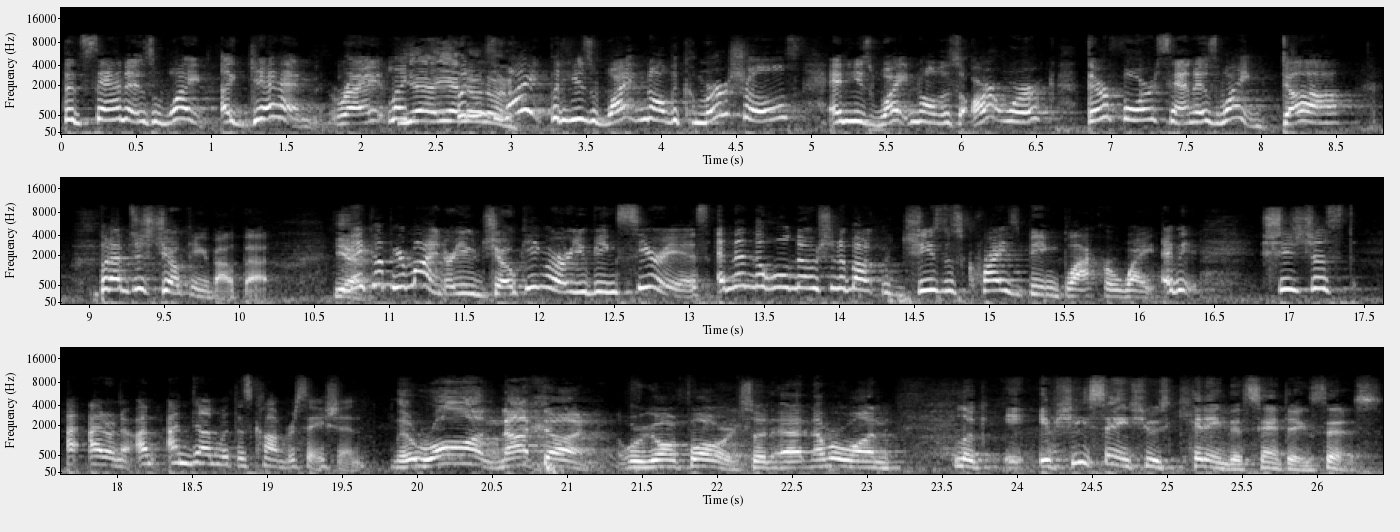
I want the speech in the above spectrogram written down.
that Santa is white again, right? Like, Yeah, yeah, but no, he's no, no. white, but he's white in all the commercials and he's white in all this artwork. Therefore, Santa is white. Duh. But I'm just joking about that. Yeah. Make up your mind. Are you joking or are you being serious? And then the whole notion about Jesus Christ being black or white. I mean, she's just. I, I don't know. I'm, I'm done with this conversation. Uh, Wrong, not done. We're going forward. So, uh, number one, look, if she's saying she was kidding that Santa exists,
